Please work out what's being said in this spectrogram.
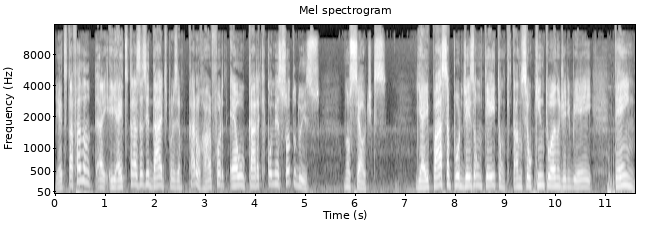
E aí tu tá falando, e aí tu traz as idades, por exemplo. Cara, o Harford é o cara que começou tudo isso no Celtics. E aí passa por Jason Tatum, que está no seu quinto ano de NBA, tem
